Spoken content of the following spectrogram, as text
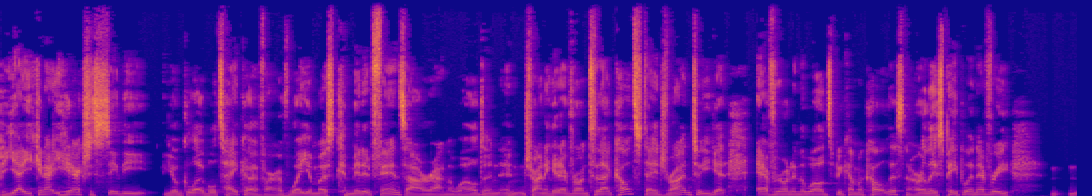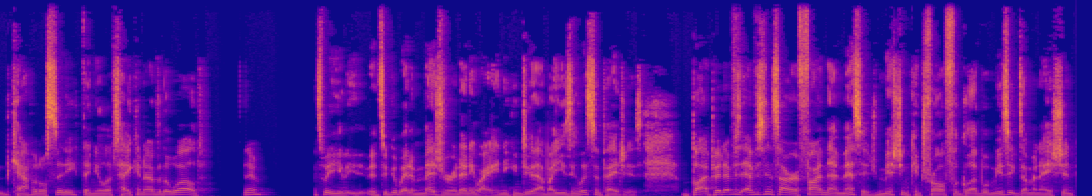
but yeah, you can you can actually see the your global takeover of where your most committed fans are around the world, and, and trying to get everyone to that cult stage, right? Until you get everyone in the world to become a cult listener, or at least people in every capital city, then you'll have taken over the world. You know, that's where you, it's a good way to measure it anyway, and you can do that by using listen pages. But but ever, ever since I refined that message, mission control for global music domination,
